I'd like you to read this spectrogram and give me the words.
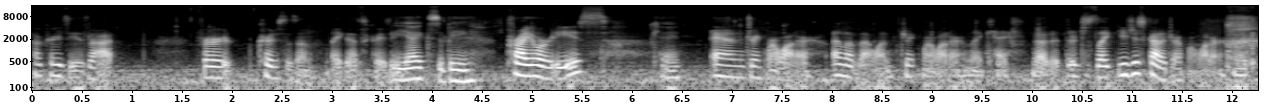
How crazy is that for criticism? Like, that's crazy. Yikes, a bee. Priorities Okay. And drink more water. I love that one. Drink more water. I'm like, hey, noted. They're just like, you just gotta drink more water. I'm like,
